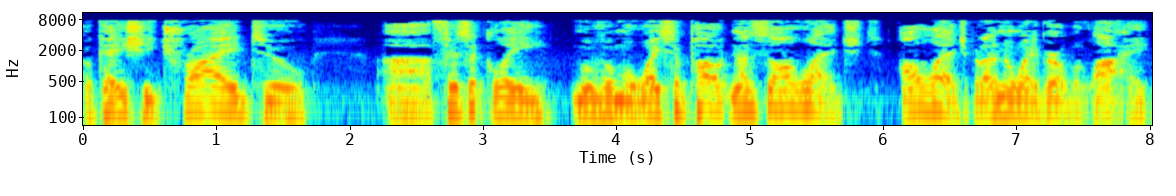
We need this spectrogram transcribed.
Okay, she tried to uh, physically move him away. Suppose, now this is all alleged, all alleged, but I don't know why a girl would lie.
